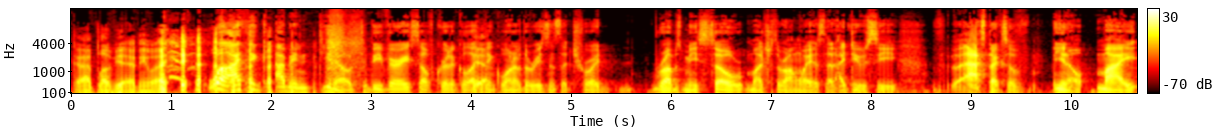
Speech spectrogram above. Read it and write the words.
God love you anyway. well, I think I mean, you know, to be very self-critical, I Yeah. think one of the reasons that Troy rubs me so much the wrong way is that I do see aspects of you know my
